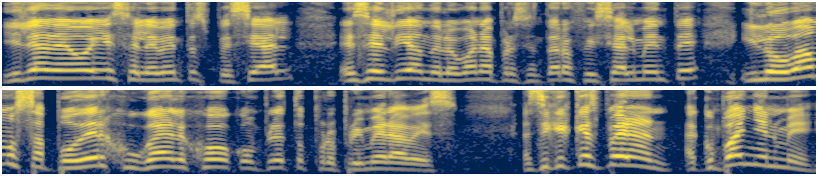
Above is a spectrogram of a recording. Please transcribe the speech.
Y el día de hoy es el evento especial, es el día donde lo van a presentar oficialmente y lo vamos a poder jugar el juego completo por primera vez. Así que, ¿qué esperan? Acompáñenme.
